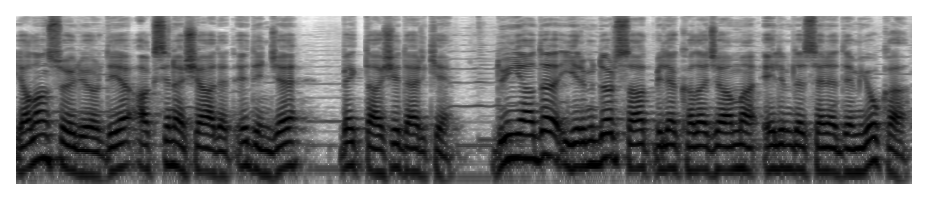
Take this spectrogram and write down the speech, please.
yalan söylüyor diye aksine şehadet edince Bektaşi der ki Dünyada 24 saat bile kalacağıma elimde senedim yok ha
